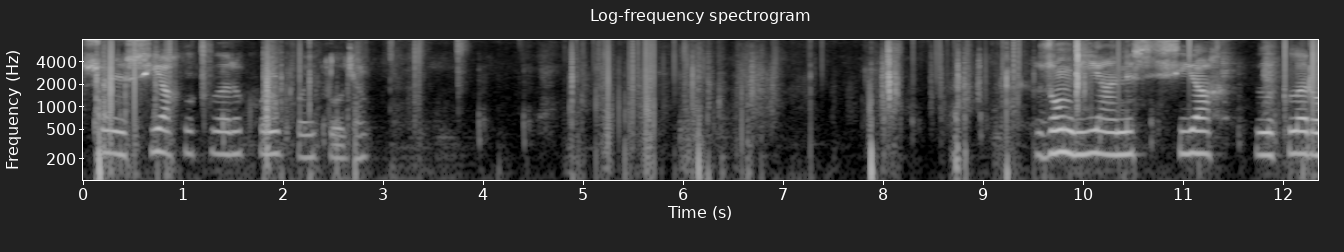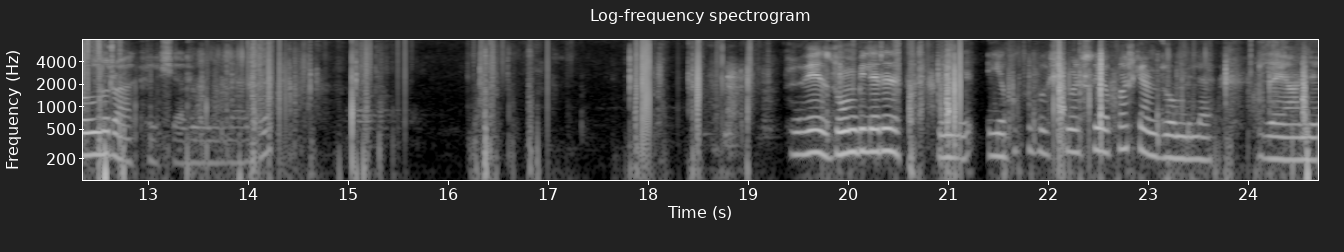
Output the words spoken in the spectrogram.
şöyle siyahlıkları koyup koyup dolacağım. Zombi yani siyahlıklar olur arkadaşlar zombilerde. Ve zombileri e, yapı kapışması yaparken zombiler bize yani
